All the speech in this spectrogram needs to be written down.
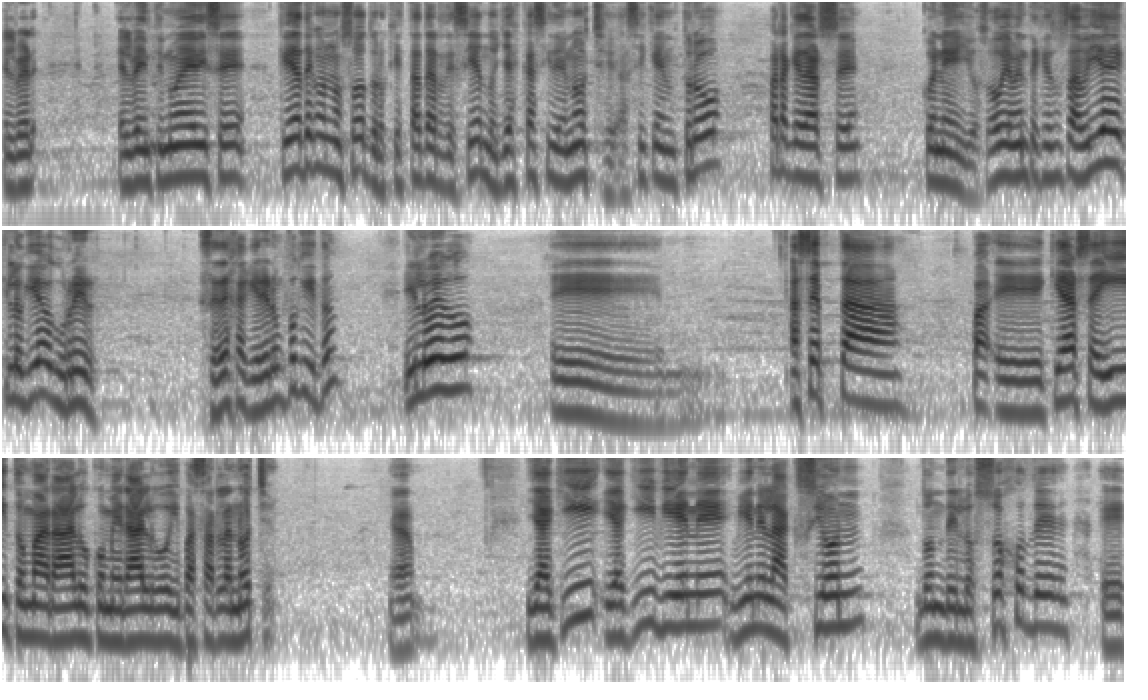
El, el 29 dice, quédate con nosotros, que está atardeciendo, ya es casi de noche. Así que entró para quedarse con ellos. Obviamente Jesús sabía lo que iba a ocurrir. Se deja querer un poquito y luego eh, acepta eh, quedarse ahí, tomar algo, comer algo y pasar la noche. ¿ya? Y aquí, y aquí viene, viene la acción donde los ojos de... eh,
